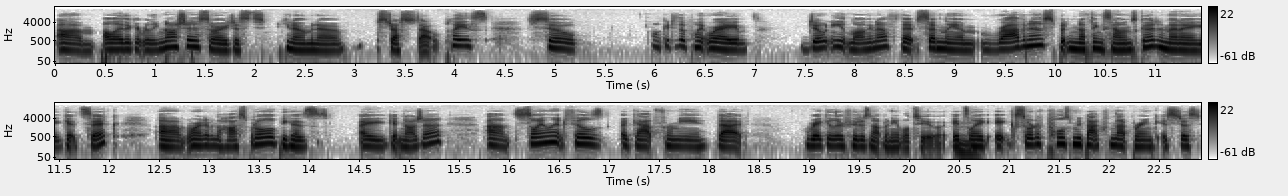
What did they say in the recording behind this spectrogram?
Um, I'll either get really nauseous, or I just, you know, I'm in a stressed out place. So I'll get to the point where I don't eat long enough that suddenly I'm ravenous, but nothing sounds good, and then I get sick, um, or end up in the hospital because I get nausea. Um, Soylent fills a gap for me that regular food has not been able to. It's like it sort of pulls me back from that brink. It's just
